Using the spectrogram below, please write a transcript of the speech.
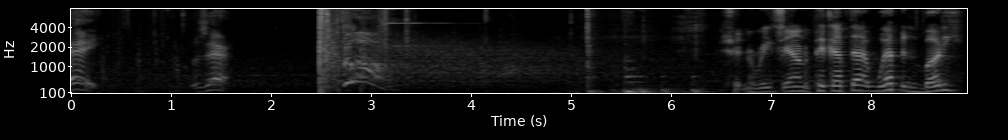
Hey, who's there? Shouldn't have reached down to pick up that weapon, buddy.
